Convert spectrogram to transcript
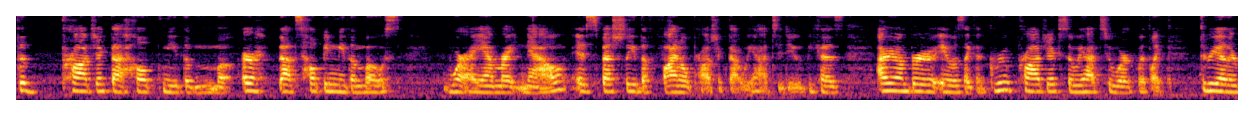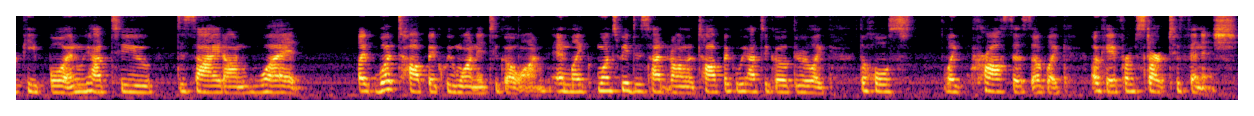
the project that helped me the mo- or that's helping me the most where I am right now, especially the final project that we had to do because I remember it was like a group project so we had to work with like three other people and we had to decide on what like what topic we wanted to go on. And like once we decided on a topic, we had to go through like the whole like process of like okay, from start to finish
